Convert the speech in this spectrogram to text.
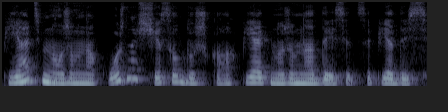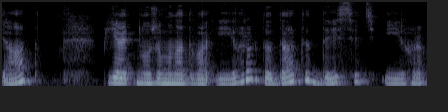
5 множимо на кожне з чисел в дужках. 5 множимо на 10 це 50. 5 множимо на 2y, додати 10y.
